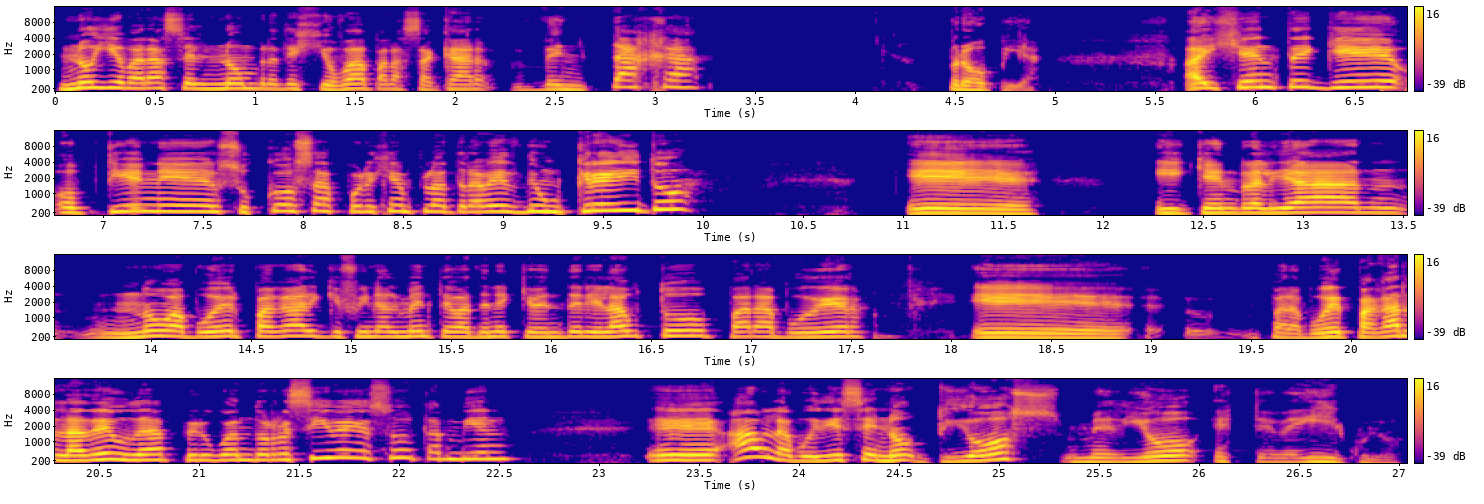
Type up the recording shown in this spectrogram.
no llevarás el nombre de Jehová para sacar ventaja propia. Hay gente que obtiene sus cosas, por ejemplo, a través de un crédito eh, y que en realidad no va a poder pagar y que finalmente va a tener que vender el auto para poder, eh, para poder pagar la deuda, pero cuando recibe eso también eh, habla, pues dice, no, Dios me dio este vehículo,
